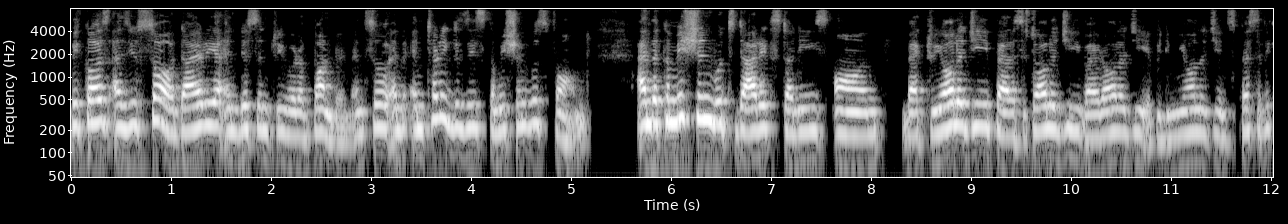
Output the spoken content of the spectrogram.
because as you saw, diarrhea and dysentery were abundant. And so an enteric disease commission was formed and the commission would direct studies on bacteriology, parasitology, virology, epidemiology, and specific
